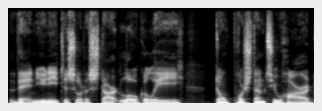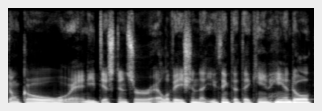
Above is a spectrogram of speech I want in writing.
Then you need to sort of start locally don't push them too hard. Don't go any distance or elevation that you think that they can't handle.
